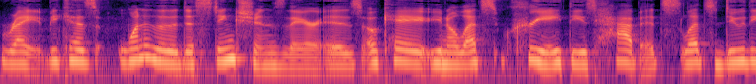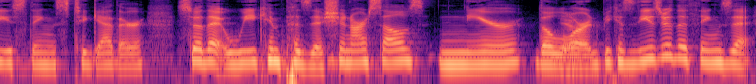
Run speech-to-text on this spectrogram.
Right, because one of the distinctions there is okay, you know, let's create these habits, let's do these things together so that we can position ourselves near the Lord. Because these are the things that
